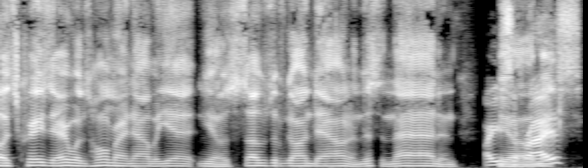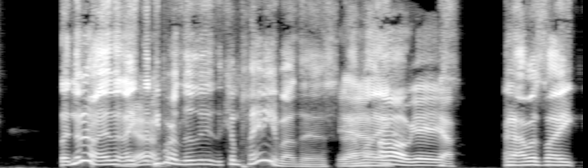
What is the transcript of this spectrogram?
oh, it's crazy, everyone's home right now, but yet you know subs have gone down and this and that, and Are you Yeah, and surprised? but no, no, and like Yeah. people are literally complaining about this. And I'm like, oh yeah, yeah, yeah. and I was like,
